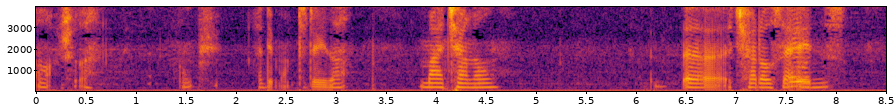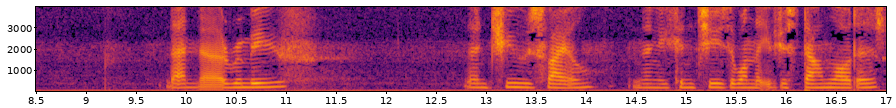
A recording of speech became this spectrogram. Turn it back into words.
Oh, actually oops, I didn't want to do that. My channel uh, channel settings. Then uh, remove. Then choose file. And then you can choose the one that you've just downloaded.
